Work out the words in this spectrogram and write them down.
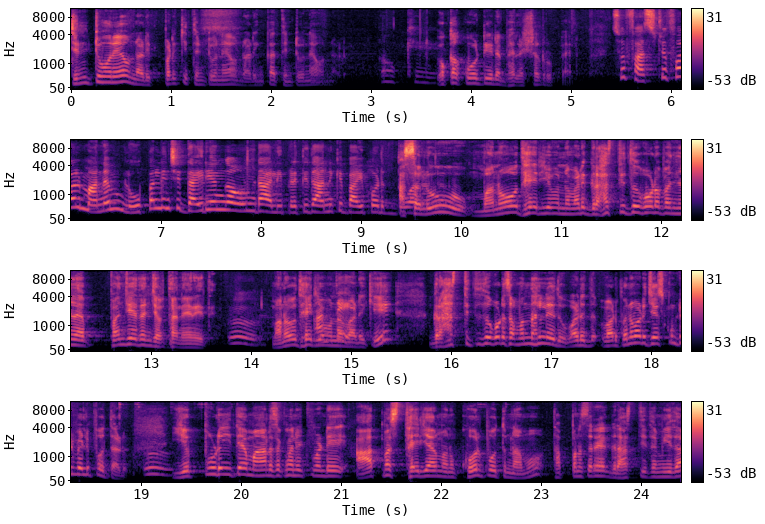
తింటూనే ఉన్నాడు ఇప్పటికీ తింటూనే ఉన్నాడు ఇంకా తింటూనే ఉన్నాడు. ఒక కోటి డెబ్బై లక్షల రూపాయలు. సో ఫస్ట్ ఆఫ్ ఆల్ మనం లోపల నుంచి ధైర్యంగా ఉండాలి ప్రతిదానికి భయపడద్దు అసలు మనోధైర్యం ఉన్నవాడి గ్రహస్థితితో కూడా పని పనిచేయదని చెప్తాను నేనైతే. మనోధైర్యం ఉన్నవాడికి గ్రహస్థితితో కూడా సంబంధం లేదు. వాడి వాడి పని వాడు చేసుకుంటూ వెళ్ళిపోతాడు. ఎప్పుడైతే మానసికమైనటువంటి ఆత్మస్థైర్యాన్ని మనం కోల్పోతున్నామో తప్పనిసరిగా గ్రహస్థితి మీద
